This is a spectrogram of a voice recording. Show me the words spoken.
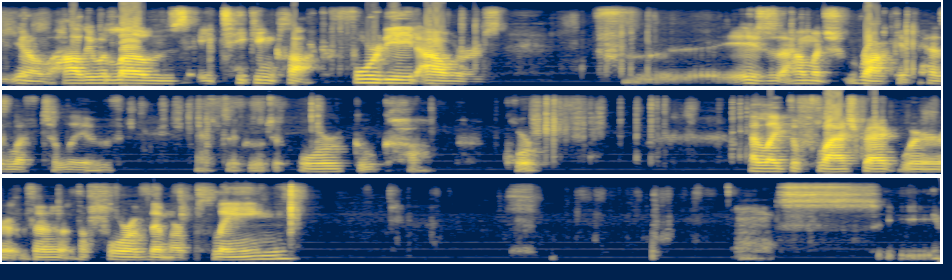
you know, Hollywood loves a ticking clock. 48 hours is how much Rocket has left to live. I have to go to Orgo. Corp. I like the flashback where the, the four of them are playing. Let's see.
